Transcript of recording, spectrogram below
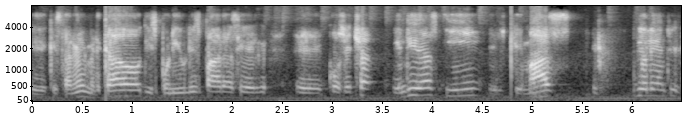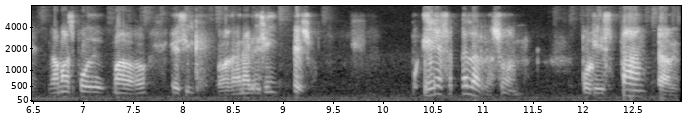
eh, que están en el mercado disponibles para ser eh, cosechadas, vendidas y el que más violento y el que más poder es el que va a ganar ese ingreso. Esa es la razón, porque es tan grave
